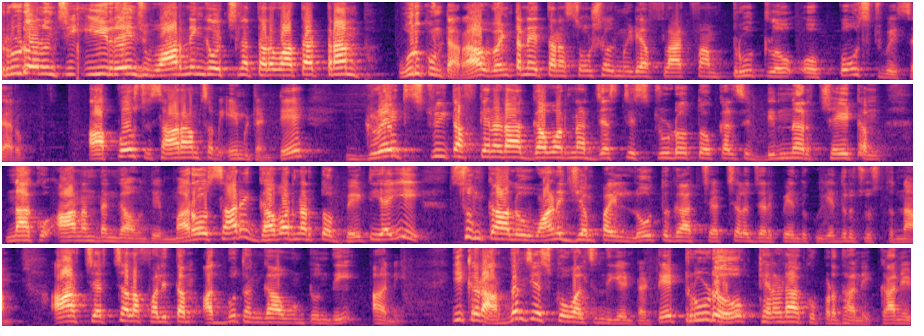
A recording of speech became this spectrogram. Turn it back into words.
ట్రూడో నుంచి ఈ రేంజ్ వార్నింగ్ వచ్చిన తర్వాత ట్రంప్ ఊరుకుంటారా? వెంటనే తన సోషల్ మీడియా ప్లాట్ఫామ్ ట్రూత్లో ఓ పోస్ట్ వేశారు. ఆ పోస్ట్ సారాంశం ఏమిటంటే great street of Canada governor Justin ట్రూడోతో కలిసి డిన్నర్ చేయటం నాకు ఆనందంగా ఉంది. మరోసారి గవర్నర్తో భేటీ అయ్యి సుంకాలు వాణిజ్యంపై లోతుగా చర్చలు జరిపేందుకు ఎదురు చూస్తున్నాం ఆ చర్చల ఫలితం అద్భుతంగా ఉంటుంది అని. ఇక్కడ అర్థం చేసుకోవాల్సింది ఏంటంటే ట్రూడో కెనడాకు ప్రధాని కానీ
